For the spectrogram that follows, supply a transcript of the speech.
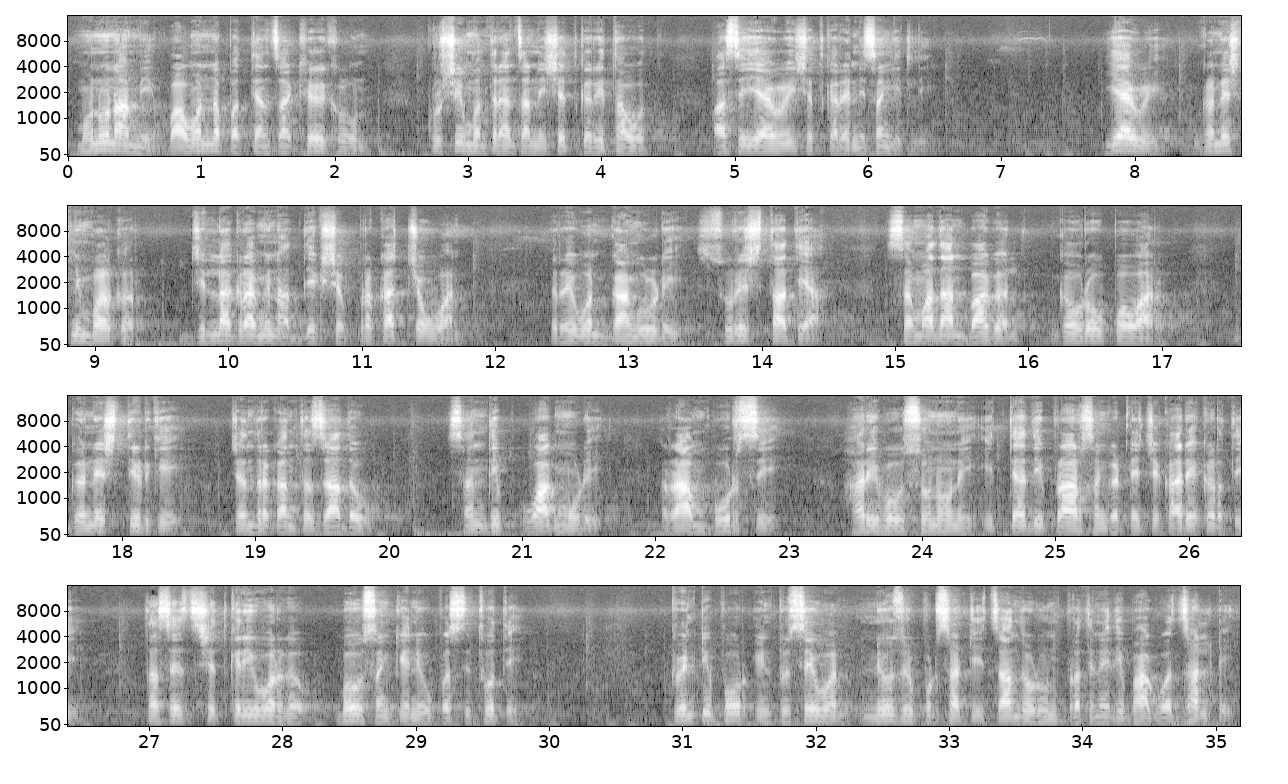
म्हणून आम्ही बावन्न पत्त्यांचा खेळ खेळून कृषी मंत्र्यांचा निषेध करीत आहोत असे यावेळी शेतकऱ्यांनी सांगितले. यावेळी गणेश निंबाळकर जिल्हा ग्रामीण अध्यक्ष प्रकाश चव्हाण रेवण गांगुर्डे सुरेश तात्या समाधान बागल गौरव पवार गणेश तिडके चंद्रकांत जाधव संदीप वाघमोडे राम बोरसे हरिभाऊ सोनवणे इत्यादी प्रहार संघटनेचे कार्यकर्ते तसेच शेतकरी वर्ग बहुसंख्येने उपस्थित होते. Twenty four into seven news रिपोर्टसाठी चांदोडहून प्रतिनिधी भागवत झालटे.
